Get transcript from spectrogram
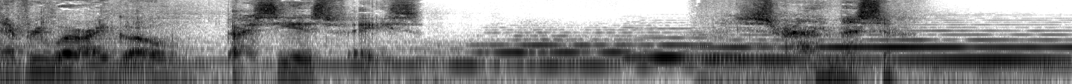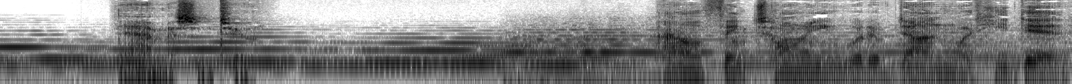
Everywhere I go, I see his face. I just really miss him. Yeah, I miss him too. I don't think Tony would have done what he did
